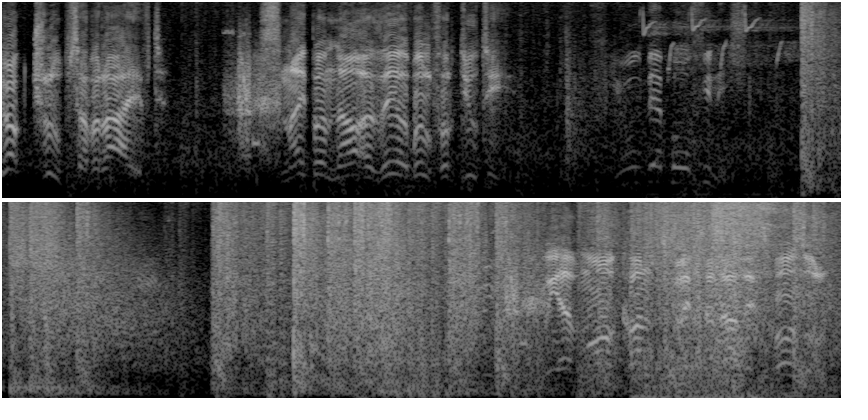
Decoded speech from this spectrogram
Shock troops have arrived. Sniper now available for duty. Fuel depot finished. We have more conscripts at our disposal.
